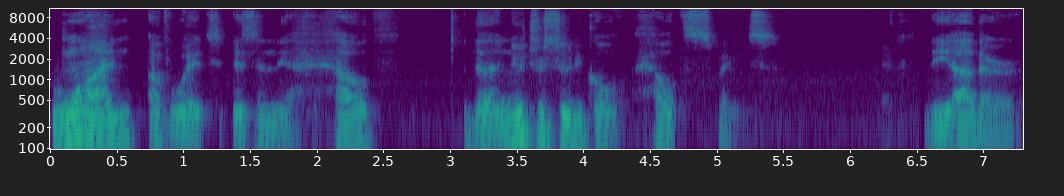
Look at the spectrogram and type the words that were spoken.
one of which is in the health, the nutraceutical health space. The other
